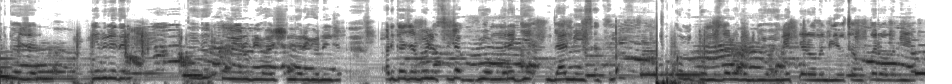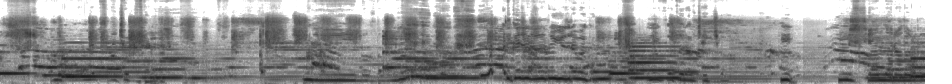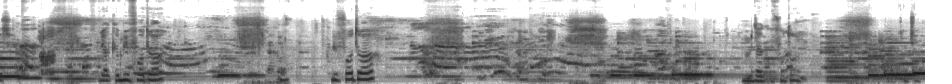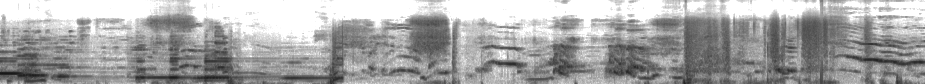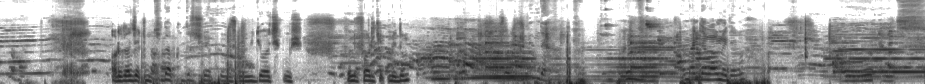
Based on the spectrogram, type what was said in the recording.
Arkadaşlar yemin ederim nedir kalıyorum ya şunları görünce. Arkadaşlar böyle sıcak biyomlara ge- gelmeyin sakın. Çok komik domuzlar olabiliyor, inekler olabiliyor, tavuklar olabiliyor. De çok güzeller. Şimdi. Arkadaşlar şunun yüzüne bakın. Bir fotoğraf çekeceğim. Misyanlar alabilir. Bir dakika bir foto. Bir, bir foto. Bir dakika foto. Arkadaşlar iki dakikadır şey yapıyorum video açıkmış. Onu fark etmedim. Şöyle de. Hemen devam edelim. Oo. Evet.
